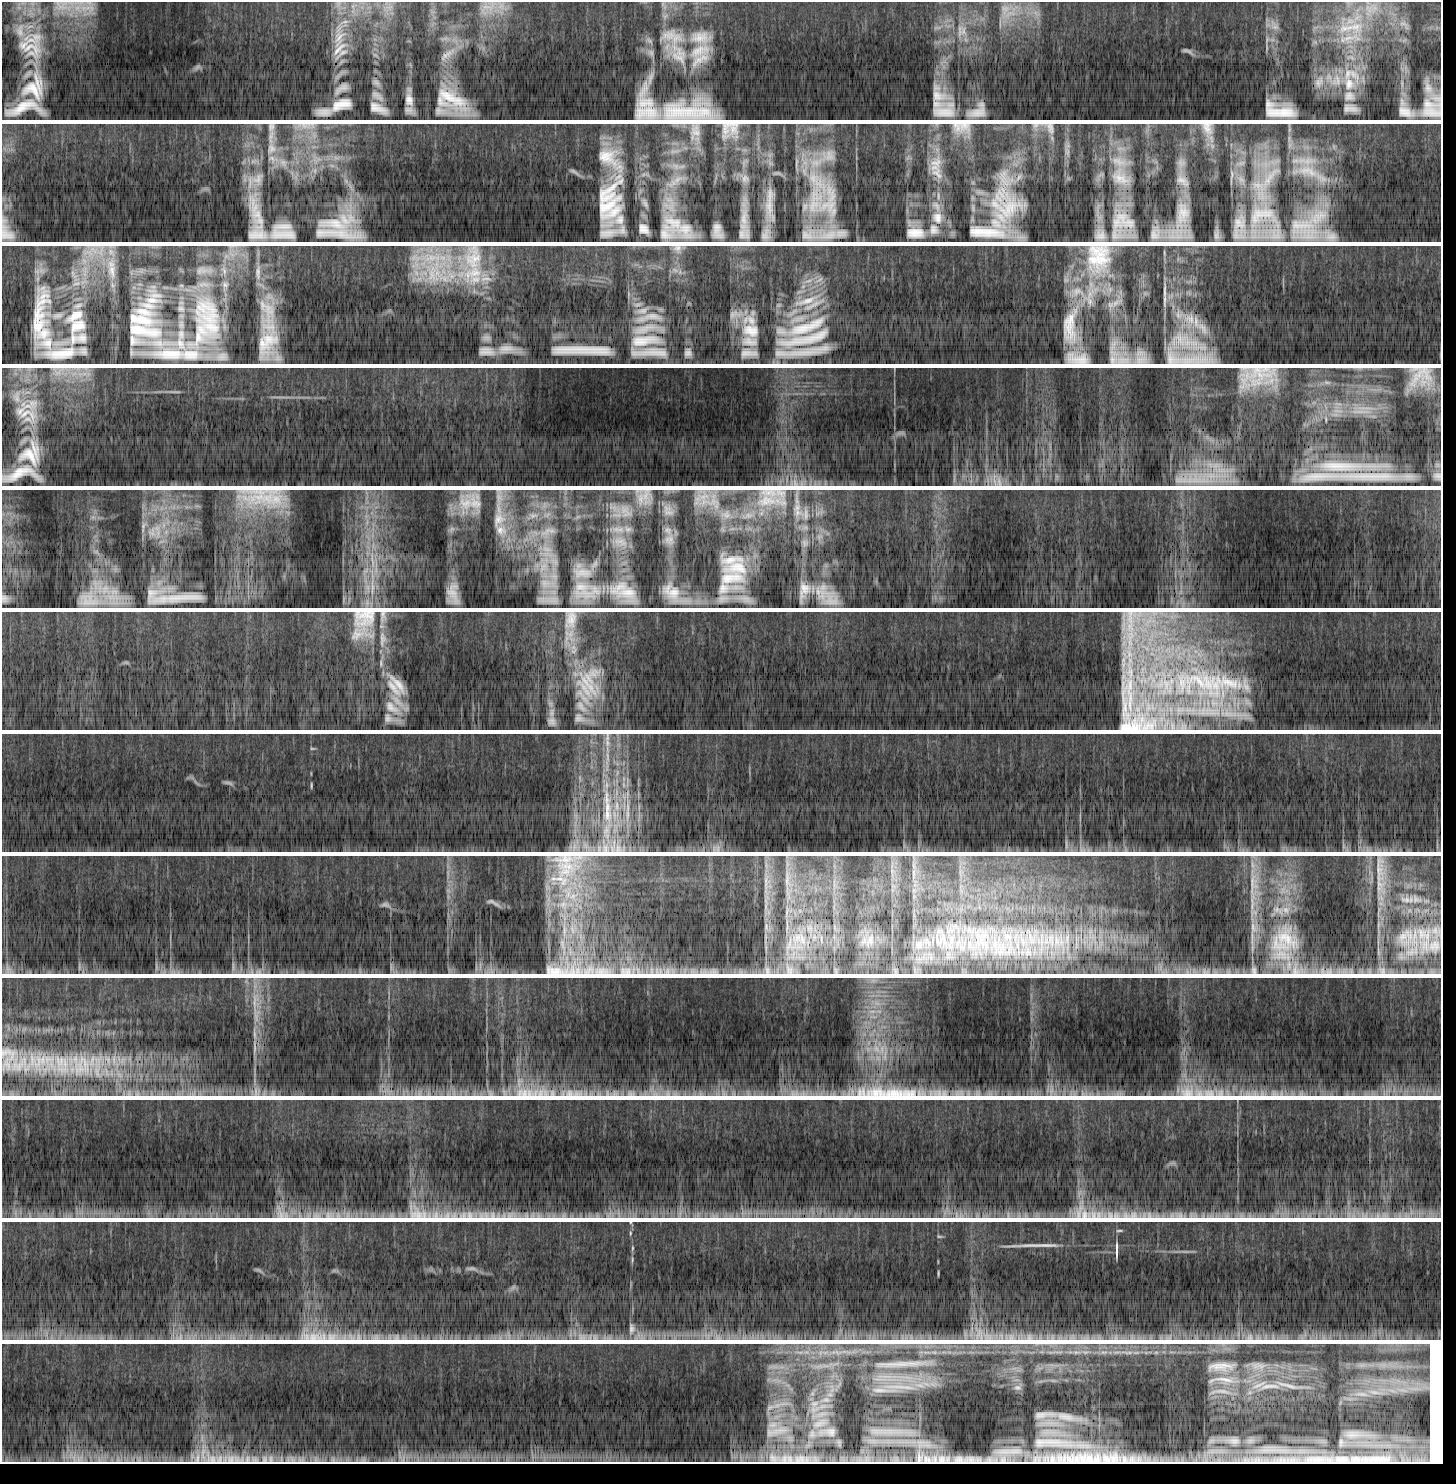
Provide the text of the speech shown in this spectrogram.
Yes. This is the place. What do you mean? But it's impossible. How do you feel? I propose we set up camp and get some rest. I don't think that's a good idea. I must find the master. Shouldn't we go to Copperan? I say we go. Yes. No slaves, no gates. This travel is exhausting. Stop! A trap! Viribe.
